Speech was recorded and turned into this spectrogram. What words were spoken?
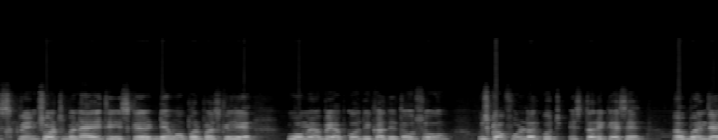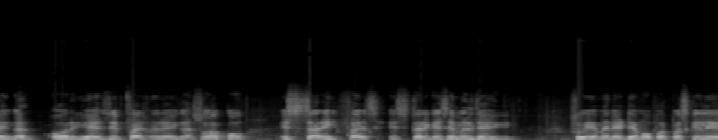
स्क्रीनशॉट्स बनाए थे इसके डेमो पर्पस के लिए वो मैं अभी आपको दिखा देता हूँ। सो उसका फोल्डर कुछ इस तरीके से बन जाएगा और यह जिप फ़ाइल में रहेगा। सो आपको इस सारी फाइल्स इस तरीके से मिल जाएगी। सो ये मैंने डेमो पर्पस के लिए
